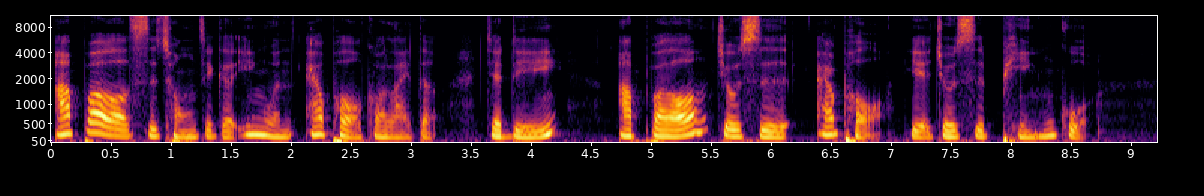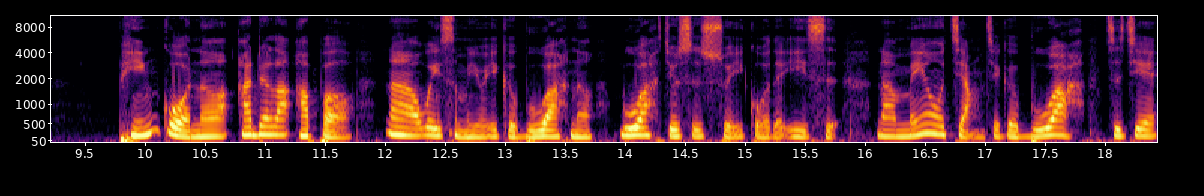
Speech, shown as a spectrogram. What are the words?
Apple 是从这个英文 apple 过来的 ，jadi apple 就是 apple，也就是苹果。苹果呢，adalah apple。那为什么有一个 buah 呢？buah 就是水果的意思。那没有讲这个 buah，直接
